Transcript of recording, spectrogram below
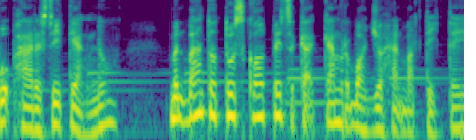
ពួកផារីស៊ីទាំងនោះមិនបានទទួលស្គាល់បេសកកម្មរបស់យ៉ូហានបាទីទេ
